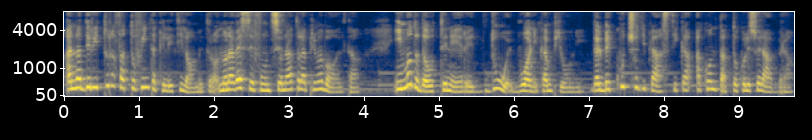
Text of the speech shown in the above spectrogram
Hanno addirittura fatto finta che l'etilometro non avesse funzionato la prima volta, in modo da ottenere due buoni campioni dal beccuccio di plastica a contatto con le sue labbra.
